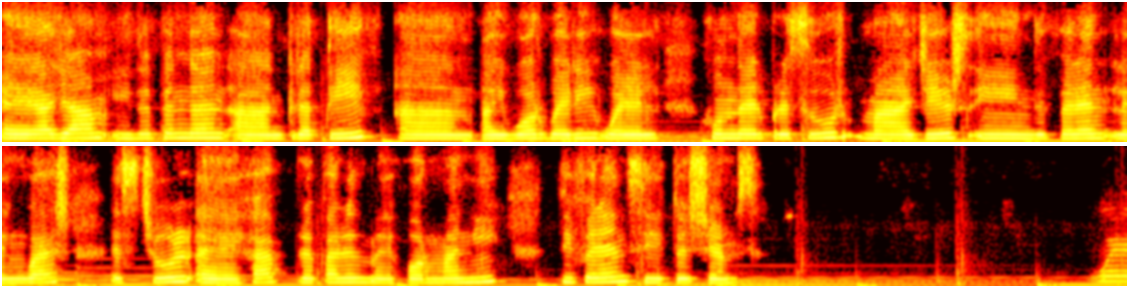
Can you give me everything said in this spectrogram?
Uh, I am independent and creative, and I work very well under pressure. My years in different language schools uh, have prepared me for many different situations. What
